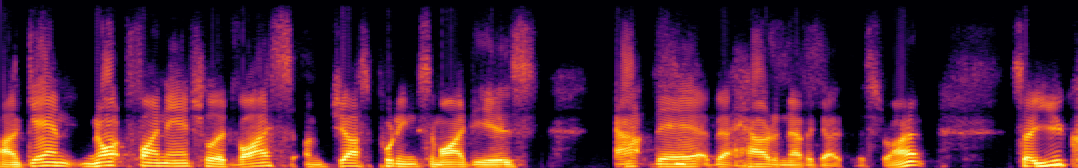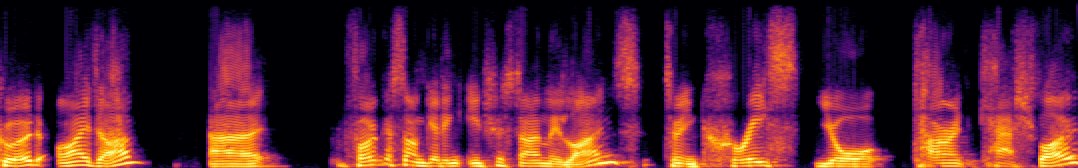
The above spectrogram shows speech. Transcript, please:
Again, not financial advice. I'm just putting some ideas out there about how to navigate this, right? So you could either uh, focus on getting interest only loans to increase your current cash flow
